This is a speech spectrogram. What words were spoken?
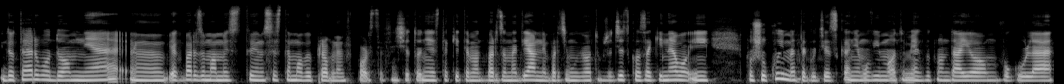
i dotarło do mnie, y, jak bardzo mamy z tym systemowy problem w Polsce. W sensie to nie jest taki temat bardzo medialny, bardziej mówimy o tym, że dziecko zaginęło i poszukujmy tego dziecka. Nie mówimy o tym, jak wyglądają w ogóle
